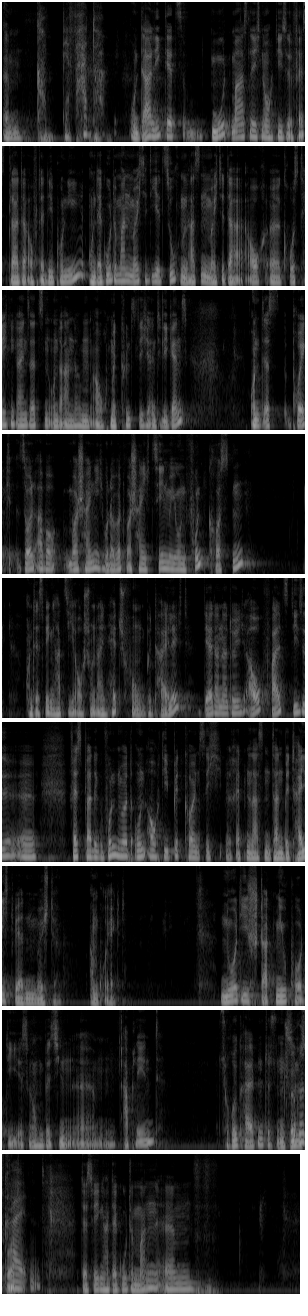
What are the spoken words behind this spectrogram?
Ähm, Komm, wir fahren, Tom. Und da liegt jetzt mutmaßlich noch diese Festplatte auf der Deponie. Und der gute Mann möchte die jetzt suchen lassen, möchte da auch äh, Großtechnik einsetzen, unter anderem auch mit künstlicher Intelligenz. Und das Projekt soll aber wahrscheinlich oder wird wahrscheinlich 10 Millionen Pfund kosten. Und deswegen hat sich auch schon ein Hedgefonds beteiligt, der dann natürlich auch, falls diese äh, Festplatte gefunden wird und auch die Bitcoins sich retten lassen, dann beteiligt werden möchte am Projekt. Nur die Stadt Newport, die ist noch ein bisschen ähm, ablehnend, zurückhaltend, das ist ein schönes Wort. Zurückhaltend. Deswegen hat der gute Mann ähm,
